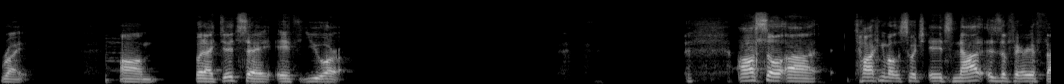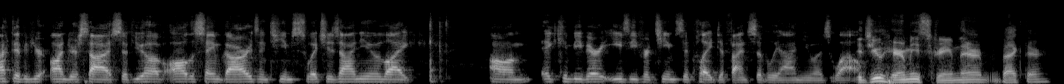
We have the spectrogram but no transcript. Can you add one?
Right. Um, but I did say if you are also uh, talking about the switch, it's not as very effective if you're undersized. So if you have all the same guards and team switches on you, like um, it can be very easy for teams to play defensively on you as well. Did you hear me scream there back there?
